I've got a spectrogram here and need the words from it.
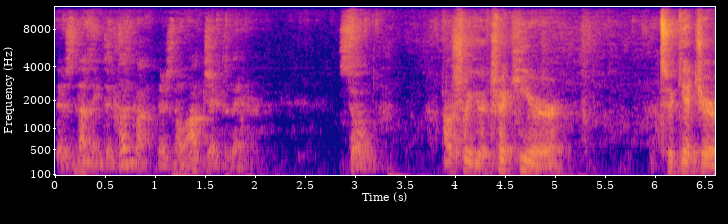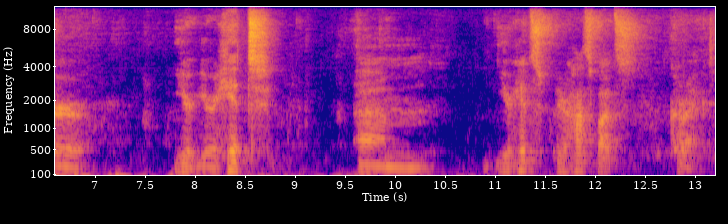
there's nothing to click on. There's no object there. So I'll show you a trick here to get your your your hit um, your hits your hotspots correct.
